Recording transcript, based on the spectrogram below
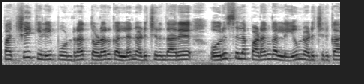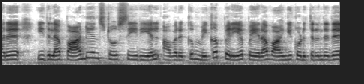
பச்சை கிளி போன்ற தொடர்களில் நடிச்சிருந்தாரு. ஒரு சில படங்கள்லையும் நடிச்சிருக்காரு. இதில் பாண்டியன் ஸ்டோர்ஸ் சீரியல் அவருக்கு மிகப்பெரிய பெயரை வாங்கி கொடுத்திருந்தது.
